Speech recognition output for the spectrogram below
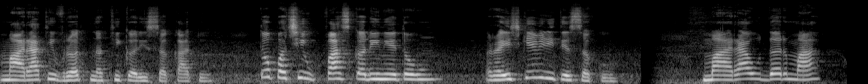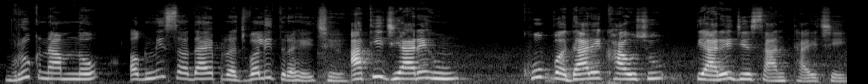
મારાથી વ્રત નથી કરી શકાતું. તો પછી ઉપવાસ કરીને તો હું રહીશ કેવી રીતે શકું? મારા ઉદરમાં વૃક નામનો અગ્નિ સદાય પ્રજ્વલિત રહે છે. આથી જ્યારે હું ખૂબ વધારે ખાઉં છું, ત્યારે જે શાંત થાય છે.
